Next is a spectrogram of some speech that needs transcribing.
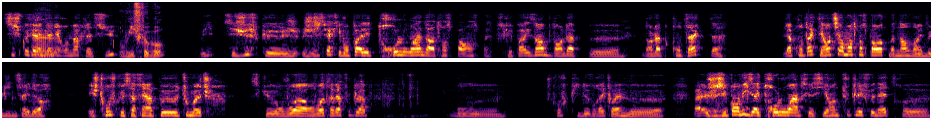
Si je peux faire une Euh, dernière remarque là-dessus, Oui, Flobo oui, c'est juste que je- j'espère qu'ils vont pas aller trop loin dans la transparence, parce que par exemple dans l'app euh, dans l'app Contact, l'app Contact est entièrement transparente maintenant dans les Build Insider, et je trouve que ça fait un peu too much, parce qu'on voit on voit à travers toute l'app. Bon, euh, je trouve qu'ils devraient quand même. Euh... ouais, j'ai pas envie qu'ils aillent trop loin, parce que s'ils rendent toutes les fenêtres, euh,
